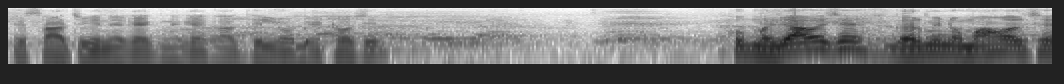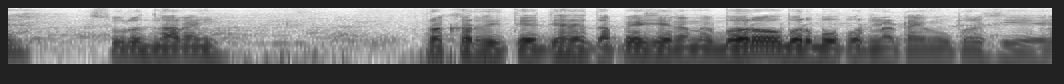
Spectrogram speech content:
તે સાચવીને કંઈક ને કંઈક આ કિલ્લો બેઠો છે. ખૂબ મજા આવે છે, ગરમીનો માહોલ છે. સૂરજનારાયણ પ્રખર રીતે અત્યારે તપે છે અને અમે બરોબર બપોરના ટાઈમ ઉપર છીએ.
